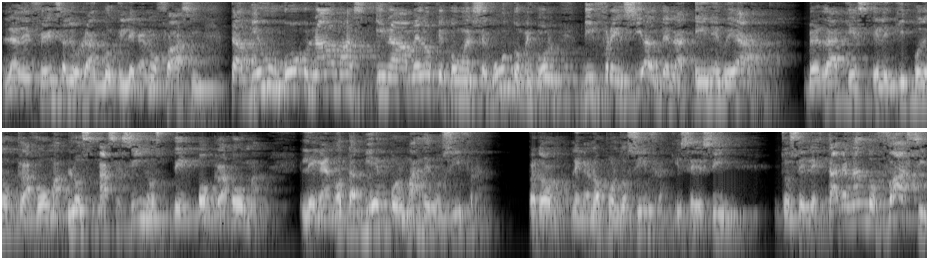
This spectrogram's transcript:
la defensa de Orlando y le ganó fácil. También jugó nada más y nada menos que con el segundo mejor diferencial de la NBA, ¿verdad? Que es el equipo de Oklahoma, los asesinos de Oklahoma. Le ganó también por más de dos cifras. Perdón, le ganó por dos cifras, quise decir. Entonces le está ganando fácil.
